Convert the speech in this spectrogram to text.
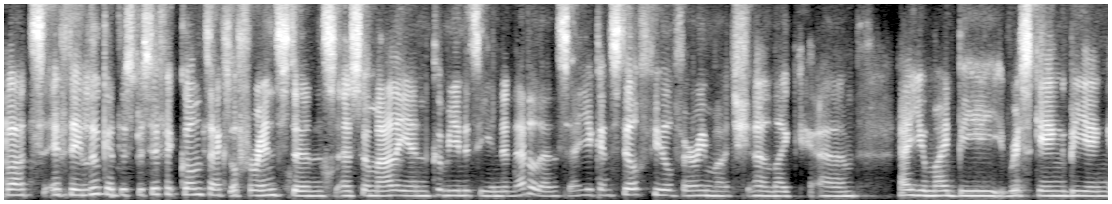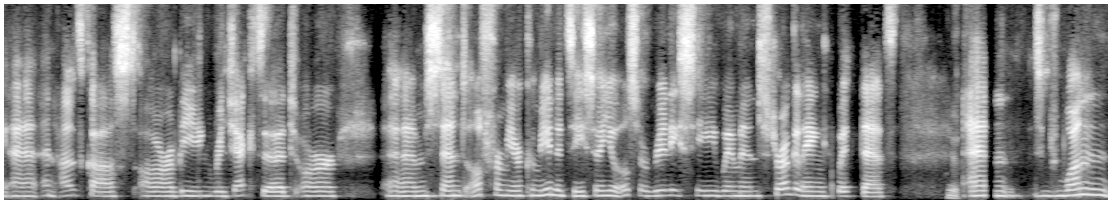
but if they look at the specific context of, for instance, a Somalian community in the Netherlands, uh, you can still feel very much uh, like um, uh, you might be risking being uh, an outcast or being rejected or um, sent off from your community. So you also really see women struggling with that. Yes. And one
